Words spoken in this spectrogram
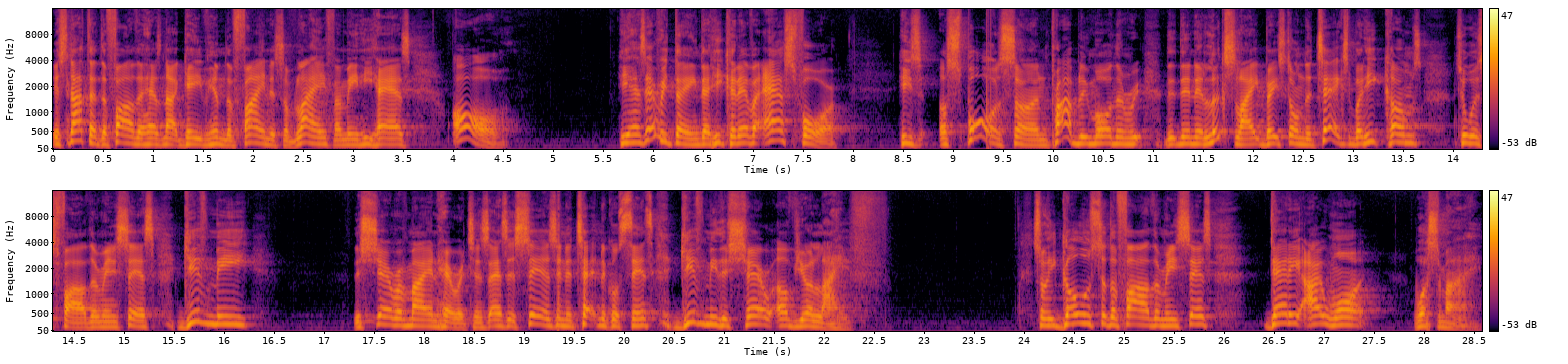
It's not that the father has not gave him the finest of life. I mean, he has all. He has everything that he could ever ask for. He's a spoiled son, probably more than, than it looks like based on the text, but he comes to his father and he says, Give me the share of my inheritance. As it says in the technical sense, give me the share of your life. So he goes to the father and he says, Daddy, I want what's mine.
